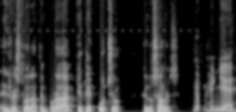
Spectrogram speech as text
el resto de la temporada, que te escucho, que lo sabes. Yeah.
